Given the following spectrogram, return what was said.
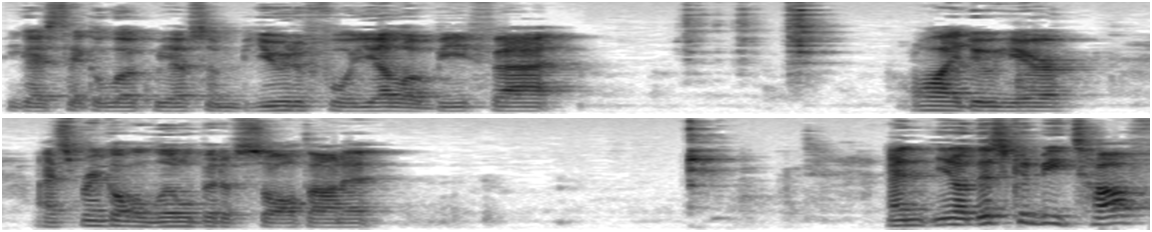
you guys take a look, we have some beautiful yellow beef fat. All I do here, I sprinkle a little bit of salt on it. And you know, this could be tough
